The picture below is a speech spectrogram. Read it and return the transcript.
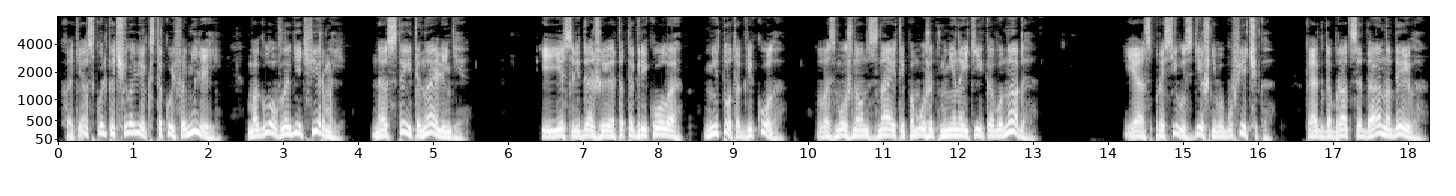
Хотя сколько человек с такой фамилией могло владеть фермой на Стейтен-Айленде? И если даже этот Агрикола не тот Агрикола, возможно, он знает и поможет мне найти кого надо. Я спросил у здешнего буфетчика, как добраться до Аннадейла,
